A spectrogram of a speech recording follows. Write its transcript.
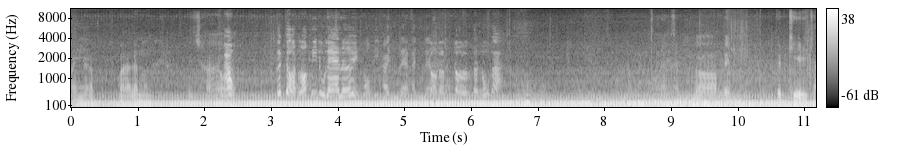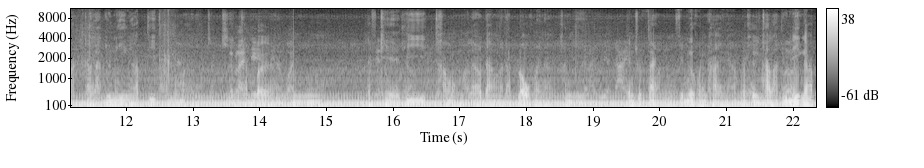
ร้านนะครับ มากันแต่เช้าเอ้า ก็จอดล็อกที่ดูแลเลยล็อกที่ใครดูแลใครดูแลจอดแบบจอดแบบตะนุกอะคันนี้ก็เป็น FK จาก Garage Unique นะครับ ที่ทำออกมาจาก Clean Camber นะครับเป็น FK ที่ทำออกมาแล้วดังระดับโลกเลยนะครับคันนี้เป็นชุดแต่งฝีมือคนไทยนะครับ ก็คือ Garage Unique นะครับ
